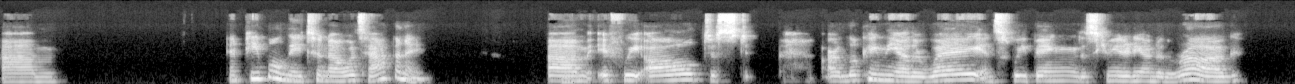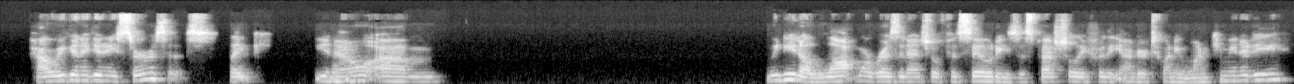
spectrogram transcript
Um, and people need to know what's happening. Um, if we all just are looking the other way and sweeping this community under the rug, how are we going to get any services? Like, you Mhm. know, um, we need a lot more residential facilities, especially for the under 21 community.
